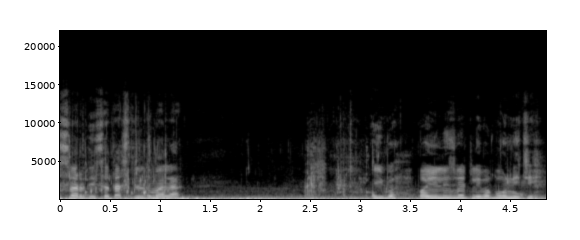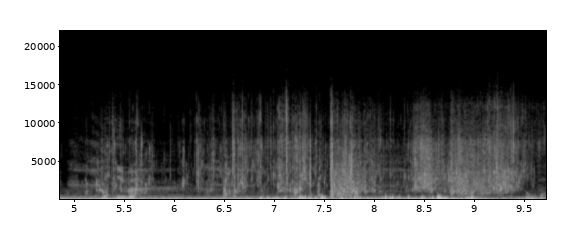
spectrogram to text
सर दिसत असतील तुम्हाला. ती बघ पहिलीच भेटली बघ बोनीची. ती बघ. ही बघ.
